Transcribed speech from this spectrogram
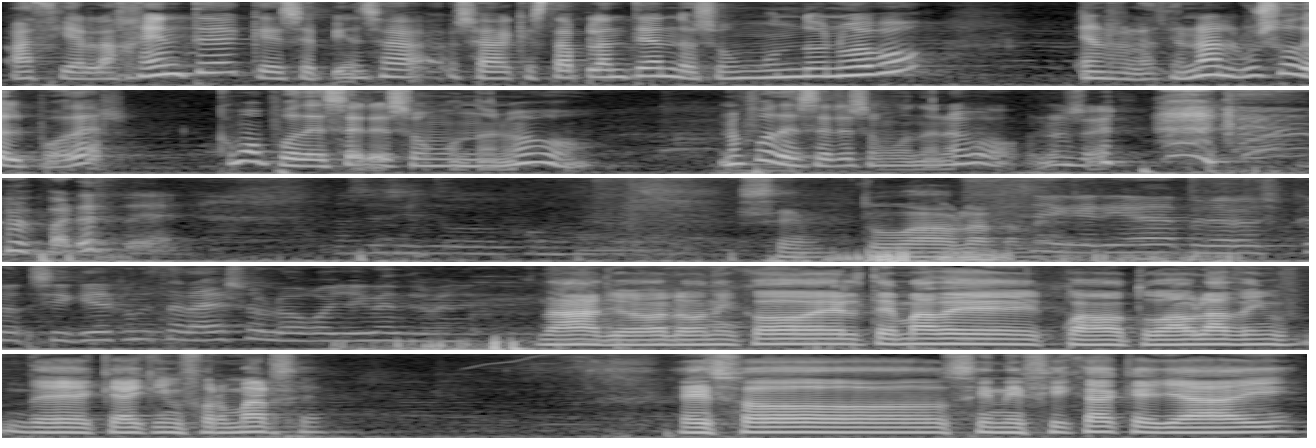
hacia la gente que se piensa, o sea, que está planteándose un mundo nuevo en relación al uso del poder. ¿Cómo puede ser eso un mundo nuevo? No puede ser eso un mundo nuevo, no sé. Me parece. Sí, tú hablas también. Sí, quería, pero si quieres contestar a eso, luego yo iba a intervenir. Nada, yo lo único es el tema de cuando tú hablas de, que hay que informarse. Eso significa que ya hay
